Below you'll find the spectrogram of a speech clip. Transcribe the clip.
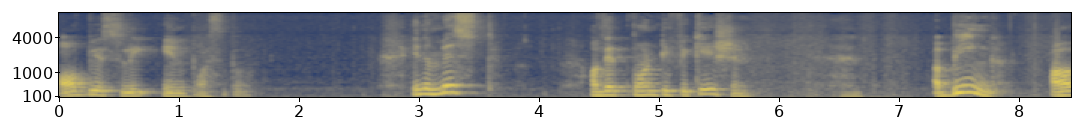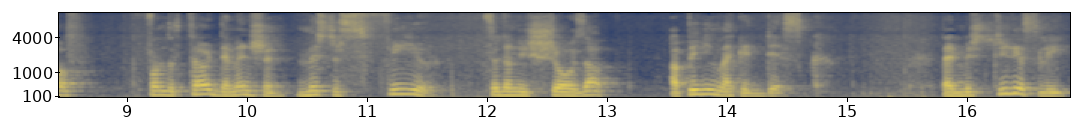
obviously impossible. In the midst of their pontification, a being of from the third dimension, Mr. Sphere, suddenly shows up, appearing like a disk that mysteriously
